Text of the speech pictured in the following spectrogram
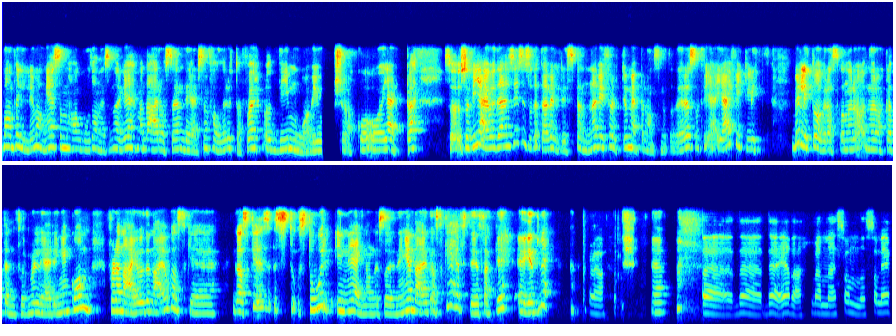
veldig mange som har god tannhelse i Norge, men det er også en del som faller utafor. Og de må vi jo forsøke å, å hjelpe. Så, så, vi er jo, det, jeg syns dette er veldig spennende. Vi fulgte jo med på landsmøtet deres. og Jeg, jeg litt, ble litt overraska når, når, akkurat den formuleringen kom. For den er jo, den er jo ganske, ganske stor inn i egenandelsordningen. Det er ganske heftige saker, egentlig. Ja. Ja. Det, det, det, er det. Men eh, sånn, sånn, er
